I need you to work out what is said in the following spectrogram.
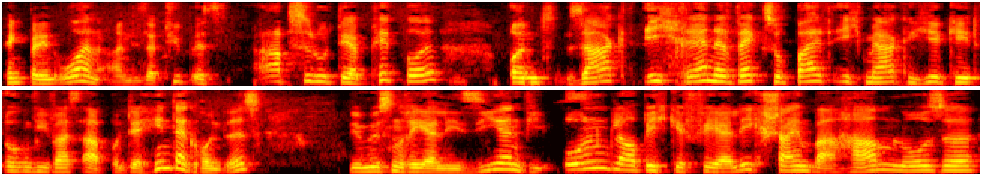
fängt bei den Ohren an. Dieser Typ ist absolut der Pitbull und sagt, ich renne weg, sobald ich merke, hier geht irgendwie was ab. Und der Hintergrund ist, wir müssen realisieren, wie unglaublich gefährlich scheinbar harmlose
